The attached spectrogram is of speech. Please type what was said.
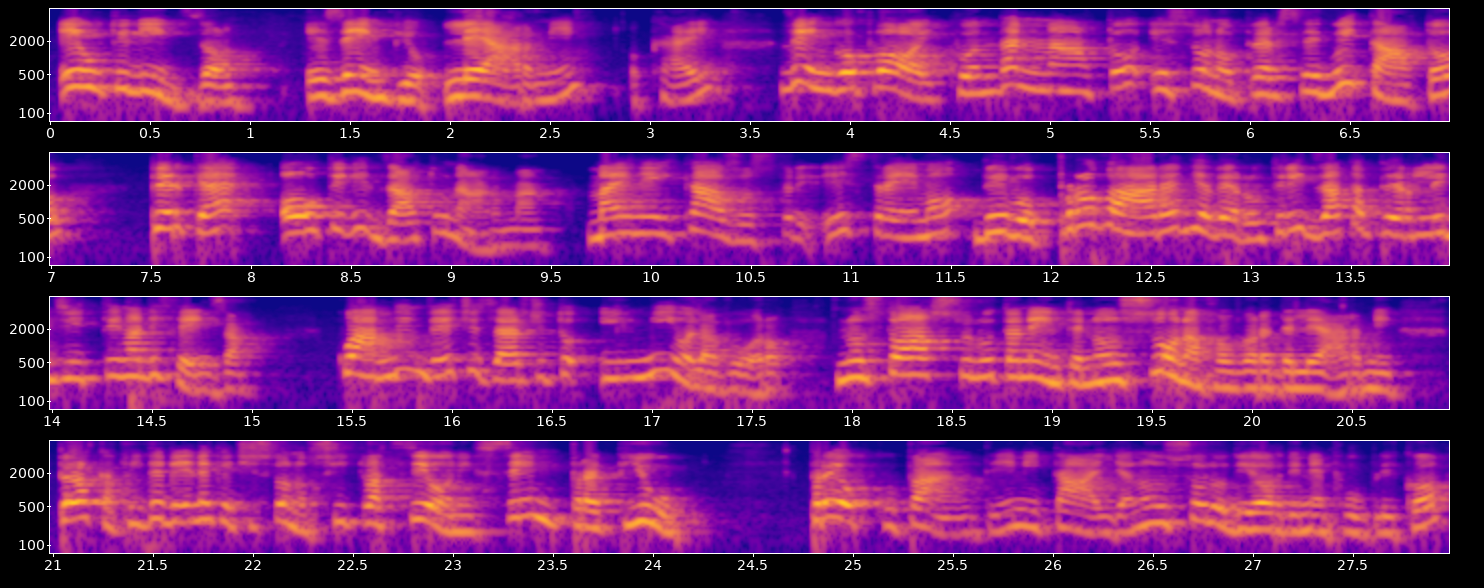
e utilizzo, esempio, le armi, ok, vengo poi condannato e sono perseguitato perché ho utilizzato un'arma, ma nel caso estremo devo provare di averla utilizzata per legittima difesa quando invece esercito il mio lavoro. Non sto assolutamente, non sono a favore delle armi, però capite bene che ci sono situazioni sempre più preoccupanti in Italia, non solo di ordine pubblico,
